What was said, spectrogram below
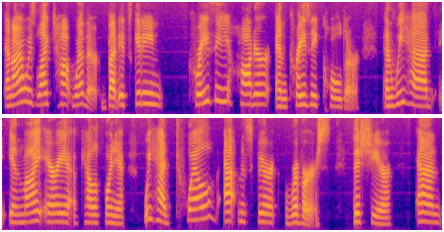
And I always liked hot weather, but it's getting crazy hotter and crazy colder. And we had in my area of California, we had 12 atmospheric rivers this year. And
